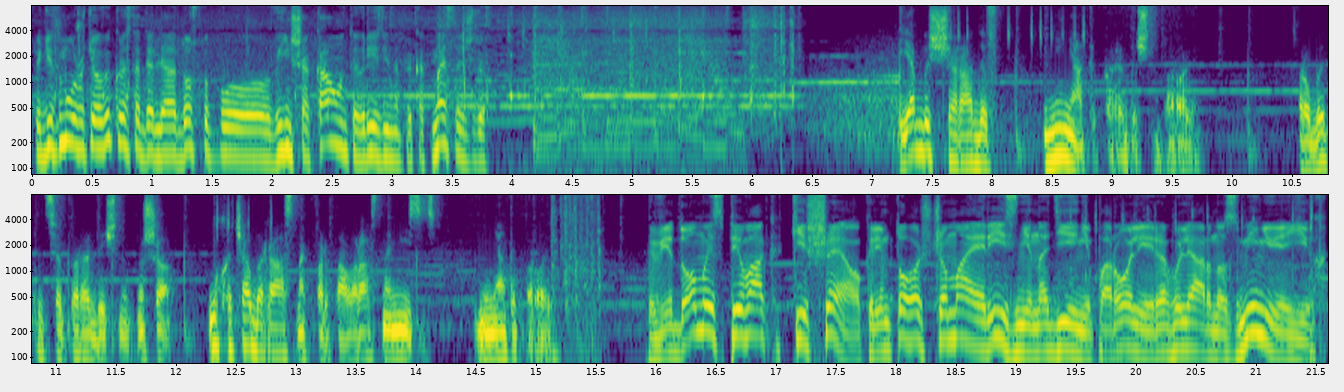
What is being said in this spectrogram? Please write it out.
тоді зможуть його використати для доступу в інші акаунти, в різні, наприклад, меседжери. Я би ще радив міняти періодично паролі. Робити це періодично, тому що ну хоча б раз на квартал, раз на місяць міняти паролі. Відомий співак Кіше, окрім того, що має різні надійні паролі і регулярно змінює їх,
